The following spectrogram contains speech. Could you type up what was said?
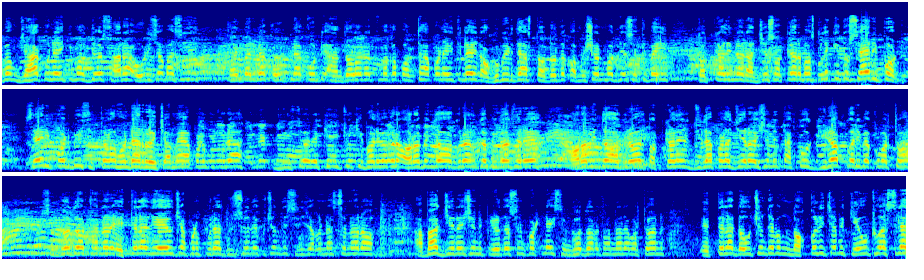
এবং যাকে সারা ওড়শাবাসী কইপার কোটি না কোটি আন্দোলনাত্মক পন্থা আপনাইলে রঘুবীর দাস তদন্ত কমিশন সেপাই তৎকালীন রাজ্য সরকার বসলে কিন্তু সে রিপোর্ট সে রিপোর্ট বি শীতল ভণ্ডার রয়েছে আমি আপনার পুরা বিষয় দেখেছু কিভাবে ভাবে অরবিন্দ অগ্রওয়াল বিরোধে অরবিন্দ অগ্রওয়াল তৎকালীন জেলাপাল যে রয়েছেন তাকে গিরফ করা বর্তমান সিংহদ্বার থানার এতলা দিয়া যাচ্ছে আপনার পুরা দৃশ্য দেখুছেন শ্রীজগন্নাথ সেনার আবাস যে রয়েছে ହେଉଛନ୍ତି ପ୍ରିୟଦର୍ଶନ ପଟ୍ଟନାୟକ ସିଂହଦ୍ୱାର ଥାନାରେ ବର୍ତ୍ତମାନ ଏତେଲା ଦେଉଛନ୍ତି ଏବଂ ନକଲି ଚାବି କେଉଁଠୁ ଆସିଲା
